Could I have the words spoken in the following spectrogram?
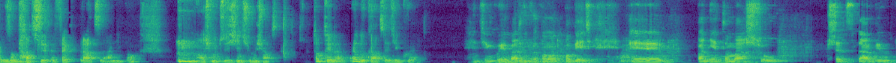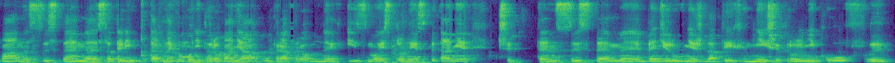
zobaczy efekt pracy, ani po 8 czy 10 miesiącach. To tyle. Edukacja. Dziękuję. Dziękuję bardzo za tą odpowiedź. E, panie Tomaszu, przedstawił Pan system satelitarnego monitorowania upraw rolnych i z mojej strony jest pytanie, czy ten system e, będzie również dla tych mniejszych rolników, e,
